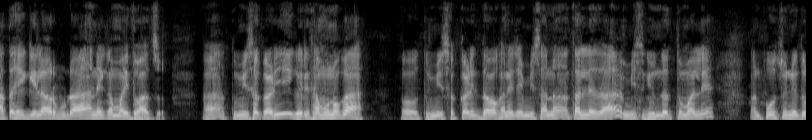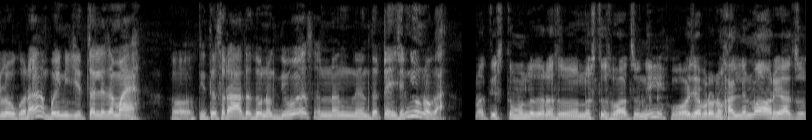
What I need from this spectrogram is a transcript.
आता हे गेल्यावर बुडा नाही का माहीत व्हायचं. हा तुम्ही सकाळी घरी थांबू नका. हो तुम्ही सकाळी दवाखान्याच्या मिसानं चालले जा मिस घेऊन जात तुम्हाला आणि पोहोचून येतो लवकर हा. बहिणीची चालले जा माया. हो तिथंच राहा आता दोन एक दिवस आणि नं- नंतर टेन्शन घेऊ नका. ना तेच तर म्हणलं जरा असं नसतंच व्हायचं नाही. अजाबरावनं खाल्ले ना मावर याचं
